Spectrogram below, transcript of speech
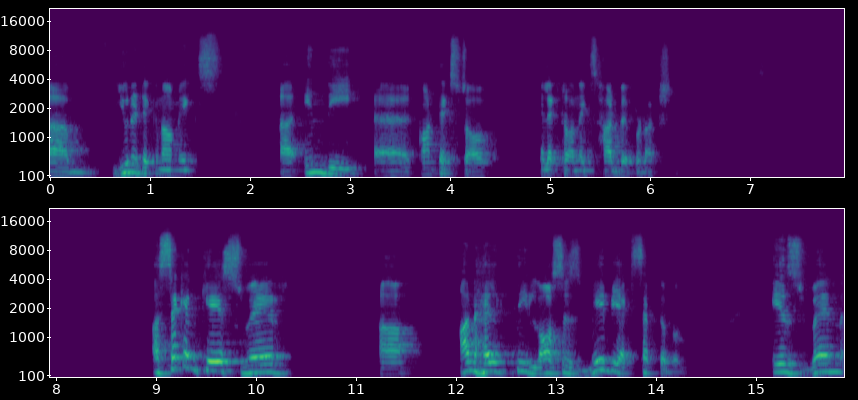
um, unit economics uh, in the uh, context of electronics hardware production. A second case where uh, unhealthy losses may be acceptable is when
